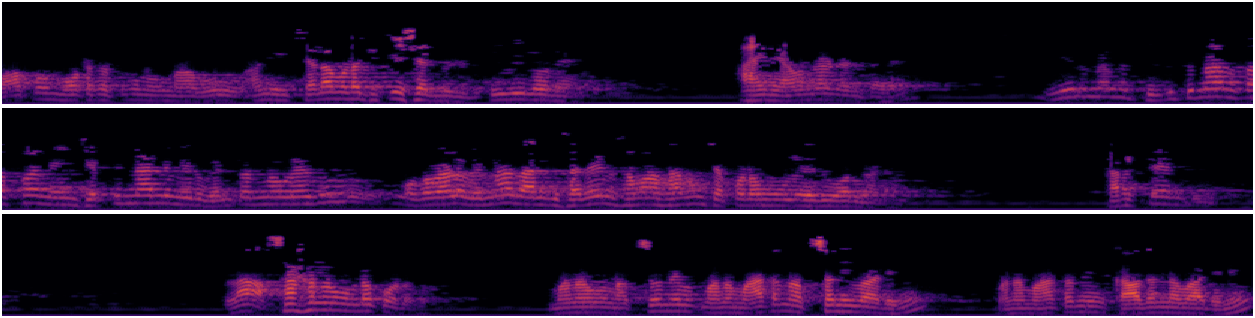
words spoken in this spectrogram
పాపం మూట కట్టుకుని ఉన్నావు అని చెడబడ తిట్టేశాడు వీళ్ళు టీవీలోనే. ఆయన ఏమన్నాడంటే మీరు నన్ను తిరుగుతున్నారు తప్ప నేను చెప్పిన దాన్ని మీరు వింటడం లేదు. ఒకవేళ విన్నా దానికి సరైన సమాధానం చెప్పడము లేదు అన్నాడు. కరెక్టే అండి. అలా అసహనం ఉండకూడదు. మనం నచ్చని మన మాట నచ్చని వాడిని మన మాటని కాదన్న వాడిని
